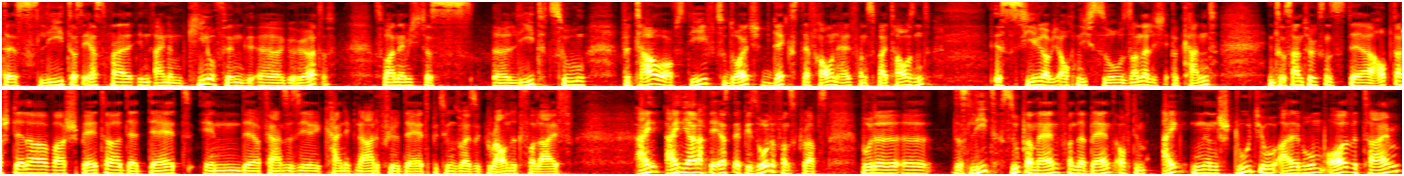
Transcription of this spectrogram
das Lied das erste Mal in einem Kinofilm äh, gehört. Es war nämlich das äh, Lied zu The Tower of Steve, zu Deutsch Dex, der Frauenheld von 2000. Ist hier, glaube ich, auch nicht so sonderlich bekannt. Interessant höchstens, der Hauptdarsteller war später der Dad in der Fernsehserie Keine Gnade für Dad, beziehungsweise Grounded for Life. Ein, ein Jahr nach der ersten Episode von Scrubs wurde äh, das Lied Superman von der Band auf dem eigenen Studioalbum All the Time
